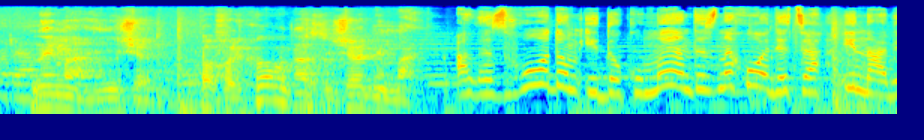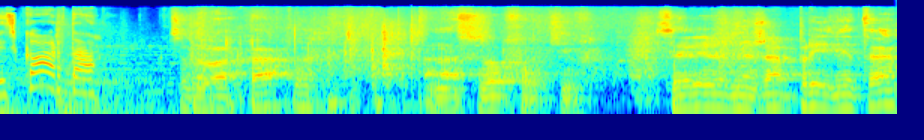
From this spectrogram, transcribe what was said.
порядку. Немає нічого. По Фалькову у нас нічого немає. Але згодом і документи знаходяться, і навіть карта. Це нова карта, а на село Фавків. Це межа прийнята,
